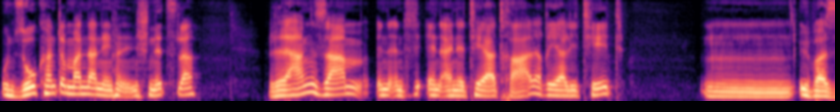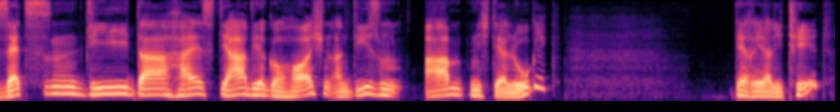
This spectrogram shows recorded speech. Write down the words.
Und so könnte man dann den, den Schnitzler langsam in, in, in eine theatrale Realität mh, mm, übersetzen, die da heißt, ja, wir gehorchen an diesem Abend nicht der Logik, der Realität,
